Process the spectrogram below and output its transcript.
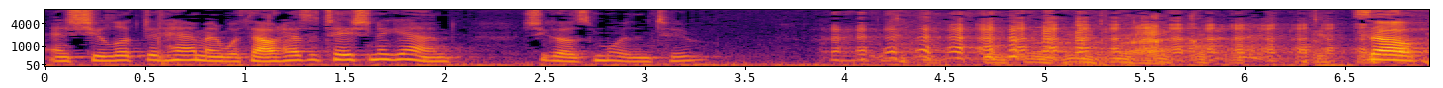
And she looked at him, and without hesitation again, she goes, "More than two. so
